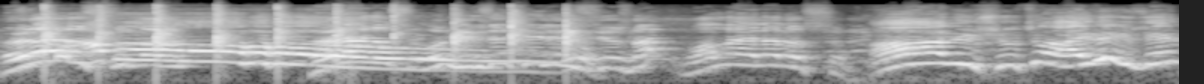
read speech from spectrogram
Helal olsun lan! Abo! Helal olsun. Oğlum ne güzel şeyler izliyoruz lan. Vallahi helal olsun. Abi şutu ayrı güzel.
